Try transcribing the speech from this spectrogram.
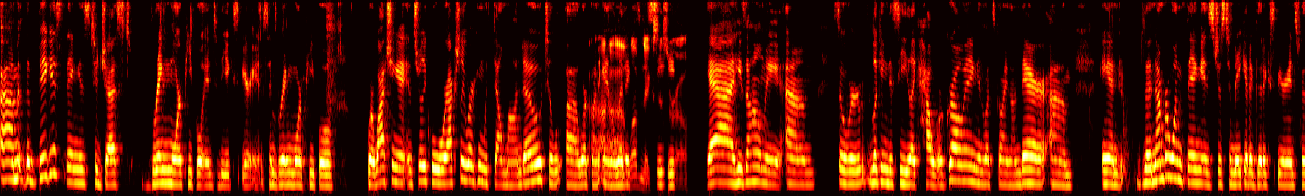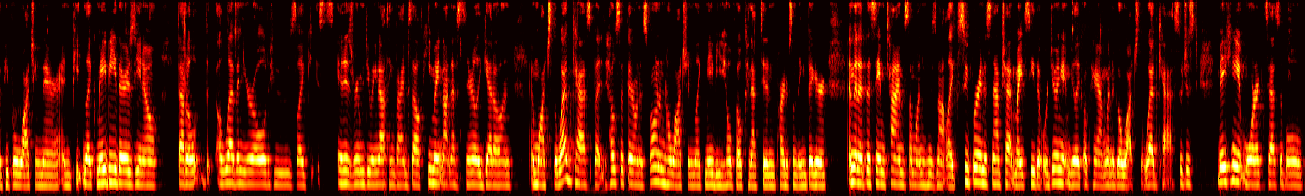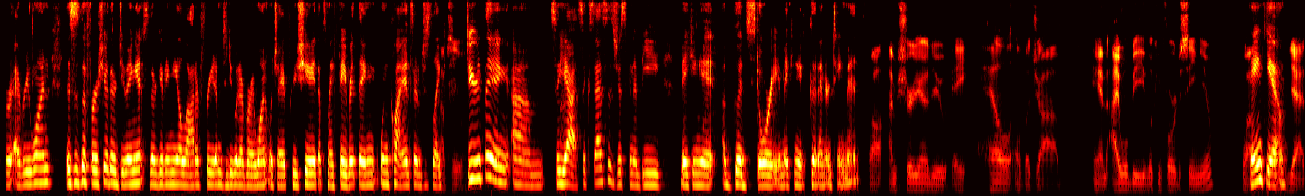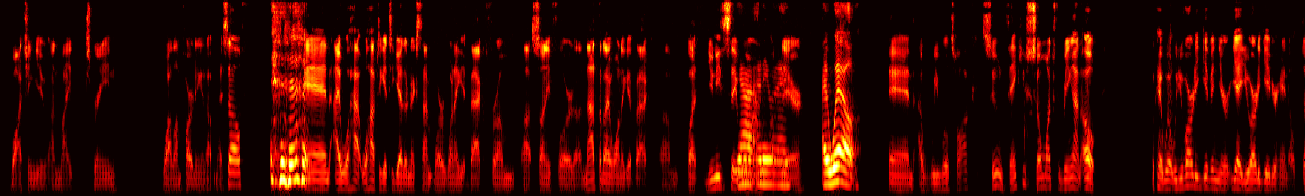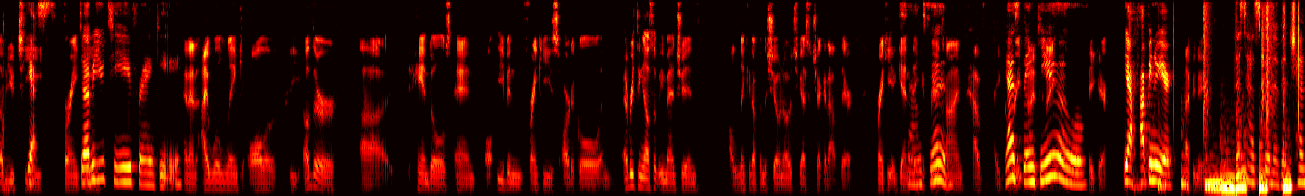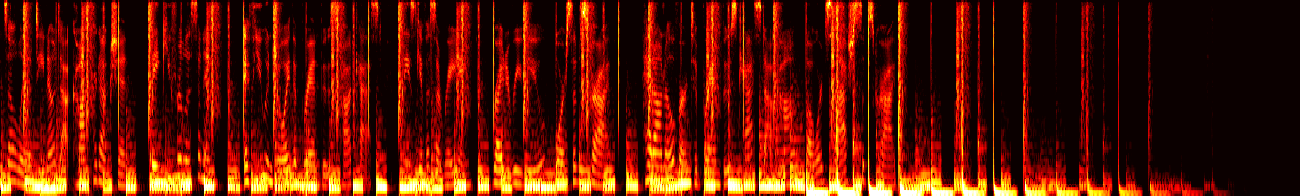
Um, the biggest thing is to just bring more people into the experience and bring more people who are watching it. And it's really cool. We're actually working with Delmondo to uh, work on Ah, analytics. I love Nick Cicero. Yeah, he's a homie. Um, so we're looking to see like how we're growing and what's going on there. Um, and the number one thing is just to make it a good experience for the people watching there. And pe- like maybe there's you know that 11 year old who's like in his room doing nothing by himself. He might not necessarily get on and watch the webcast, but he'll sit there on his phone and he'll watch him. Like maybe he'll feel connected and part of something bigger. And then at the same time, someone who's not like super into Snapchat might see that we're doing it and be like, okay, I'm going to go watch the webcast. So just making it more accessible for everyone. This is the first year they're doing it, so they're giving me a lot of freedom to do whatever I want, which I appreciate. That's my favorite thing when clients are just like, Absolutely. do your thing. Um, so yeah, success is just going to be making it a good story and making it good entertainment. Well, I'm sure you're going to do a hell of a job, and I will be looking forward to seeing you. Well, Thank you. Yeah, watching you on my screen while I'm partying it up myself. and I will have we'll have to get together next time or when I get back from uh, sunny Florida. Not that I want to get back, um, but you need to stay Yeah, warm up there, I will. and uh, we will talk soon. Thank you so much for being on. Oh, okay. Well, you've already given your yeah, you already gave your handle WT Yes. Frankie, WT Frankie. and then I will link all of the other uh, handles and all, even Frankie's article and everything else that we mentioned. I'll link it up in the show notes. You guys can check it out there. Frankie, again, thank you Sounds for your time. Have a Yes, great thank time tonight. you. Take care. Yeah, Happy New Year. Happy New Year. This has been a VincenzoLandino.com production. Thank you for listening. If you enjoy the Brand Boost podcast, please give us a rating, write a review, or subscribe. Head on over to brandboostcast.com forward slash subscribe.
